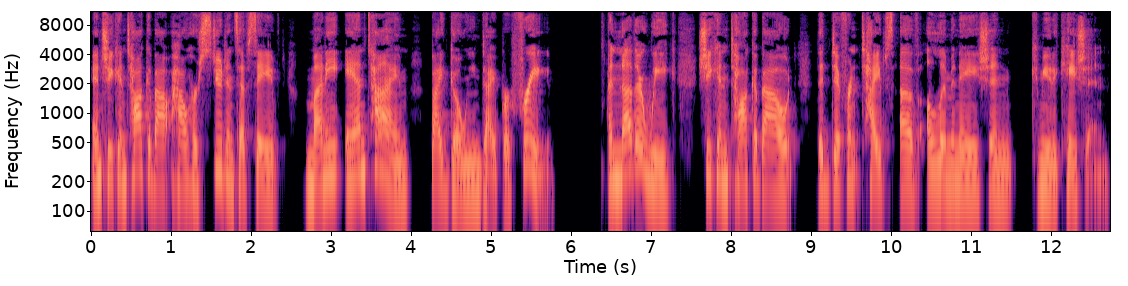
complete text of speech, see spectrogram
And she can talk about how her students have saved money and time by going diaper free. Another week, she can talk about the different types of elimination communication.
